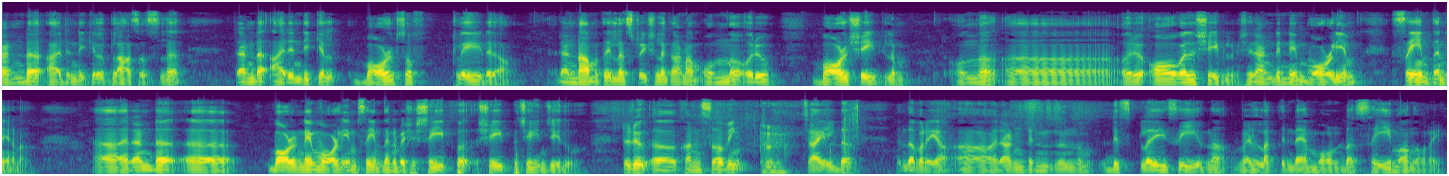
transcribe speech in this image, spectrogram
രണ്ട് ഐഡന്റിക്കൽ ഗ്ലാസസിൽ രണ്ട് ഐഡന്റിക്കൽ ബോൾസ് ഓഫ് ക്ലേ ഇടുക. രണ്ടാമത്തെ ഇല്ലസ്ട്രേഷനിൽ കാണാം. ഒന്ന് ഒരു ബോൾ ഷേപ്പിലും ഒന്ന് ഒരു ഓവൽ ഷേപ്പിലും പക്ഷേ രണ്ടിന്റെയും വോളിയം സെയിം തന്നെയാണ്. രണ്ട് ബോളിന്റെയും വോളിയം സെയിം തന്നെ. പക്ഷേ ഷേപ്പ് ഷേപ്പ് ചേഞ്ച് ചെയ്തു. ഒരു കൺസേർവിങ് ചൈൽഡ് എന്താ പറയുക രണ്ടിൽ നിന്നും ഡിസ്പ്ലേസ് ചെയ്യുന്ന വെള്ളത്തിന്റെ എമൗണ്ട് സെയിം ആണെന്ന് പറയും.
